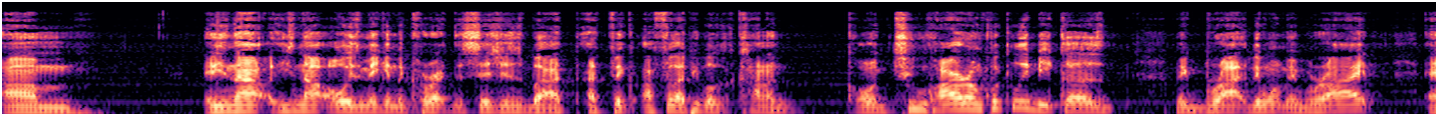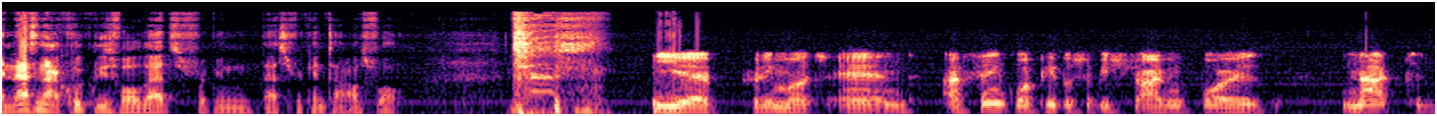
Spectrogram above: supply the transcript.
um, he's not he's not always making the correct decisions. But I, I think I feel like people kind of going too hard on Quickley because McBride they want McBride, and that's not Quickley's fault. That's freaking that's freaking Tom's fault. Yeah, pretty much. And I think what people should be striving for is not to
